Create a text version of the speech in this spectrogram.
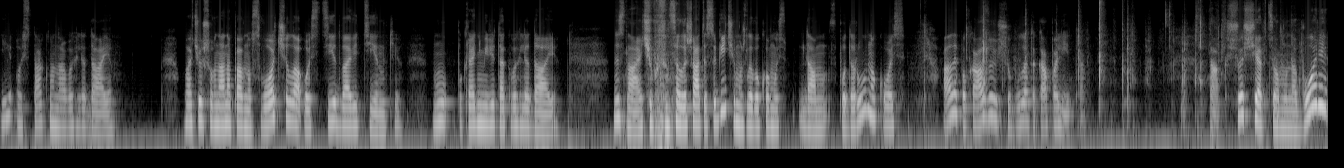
І ось так вона виглядає. Бачу, що вона, напевно, свочила ось ці два відтінки. Ну, по крайній мірі, так виглядає. Не знаю, чи буду залишати собі, чи, можливо, комусь дам в подарунок ось. Але показую, що була така палітра. Так, що ще в цьому наборі?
